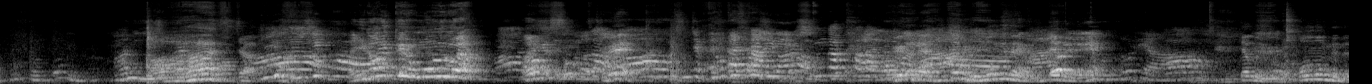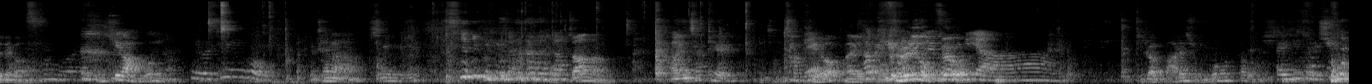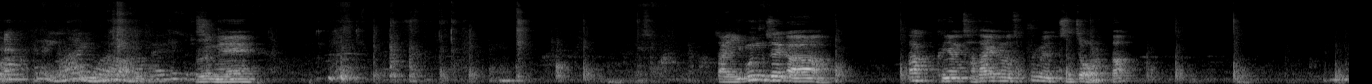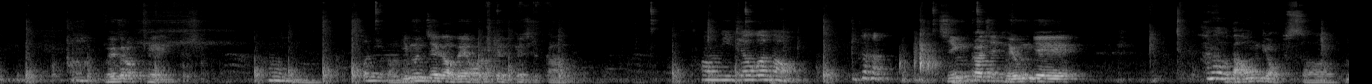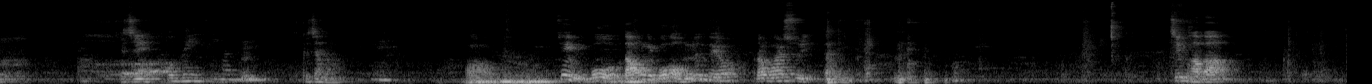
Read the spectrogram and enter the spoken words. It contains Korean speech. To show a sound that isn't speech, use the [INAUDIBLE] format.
아니 28. 아 진짜. 이거 28. 이러니까 욕 먹는 거야. 알겠어? 진짜. 왜? 아, 진짜 그렇게 살지 마라. 심각하다. 왜 그래? 니 때문에 욕 먹는데 내가 니 때문에. 뭔 소리야. 아, 니 욕못 먹는데 내가. 키가 안 보이나? 이거 친구. 괜찮아 없잖아. 아니 착해 착해요? 아니 착해. 그럴 리가 없어요. 소리야. 네가 말해서 욕 먹었다고. 씨. 알겠어. 친구. 근데 이거 하는 거야. 뭐야? 알겠어. 조용해 자 이 문제가 딱 그냥 자다 일어나서 풀면 진짜 어렵다 왜 그렇게 선이가. 이 문제가 왜 어렵게 느껴질까 선이 적어서 지금까지 배운 게 하나도 나온 게 없어 그지? 어메이징. 그잖아. 어, 선생님 뭐 나온 게 뭐가 없는데요? 라고 할 수 있다니. 음. 지금 봐봐.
